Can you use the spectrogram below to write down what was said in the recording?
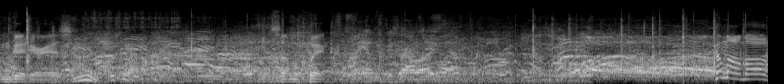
Something good here is. Something quick. Come on, Mo.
